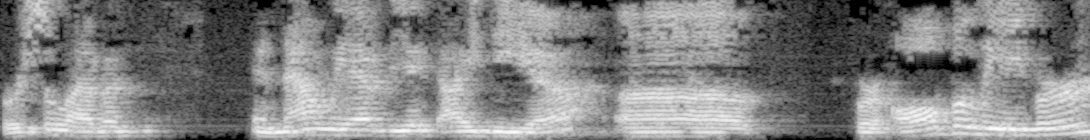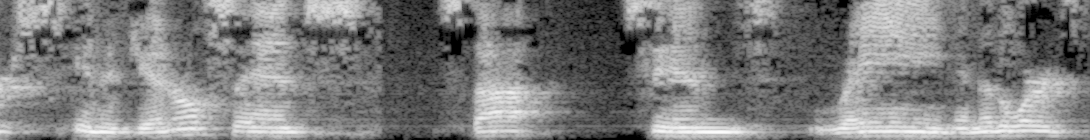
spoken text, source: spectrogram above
verse 11. And now we have the idea of, for all believers, in a general sense, stop sin's reign. In other words,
